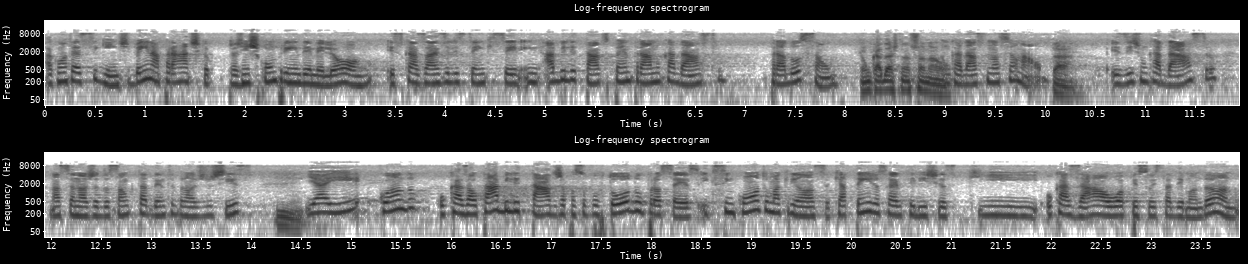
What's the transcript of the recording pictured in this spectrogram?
Acontece o seguinte, bem na prática, para a gente compreender melhor, esses casais eles têm que ser habilitados para entrar no cadastro para adoção. É um cadastro nacional? Um cadastro nacional. Tá. Existe um cadastro nacional de adoção que está dentro do Tribunal de Justiça Hum. E aí, quando o casal está habilitado, já passou por todo o processo e que se encontra uma criança que atende as características que o casal ou a pessoa está demandando,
